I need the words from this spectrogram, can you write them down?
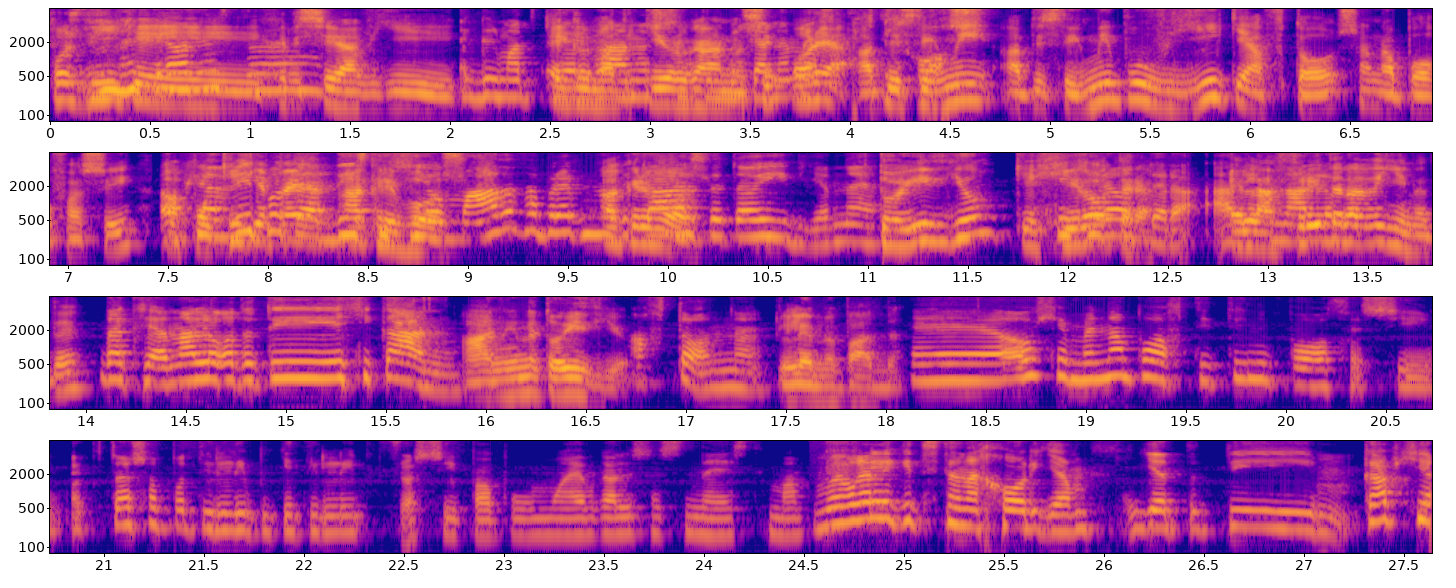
πώς βγήκε μετράνε η στο- Χρυσή Αυγή Εγκληματική οργάνωση και οργάνωση. μπήκανε Ωραία, μέσα. από τη, Ευτυχώς. στιγμή, από τη στιγμή που βγήκε αυτό σαν απόφαση, από εκεί και Οποιαδήποτε πέρα αντίστοιχη ακριβώς. ομάδα θα πρέπει να Ακριβώς. δικάζεται το ίδιο. Ναι. Το ίδιο και χειρότερα. χειρότερα. Αν- Ελαφρύτερα ανάλογα- δεν γίνεται. Εντάξει, ανάλογα το τι έχει κάνει. Αν είναι το ίδιο. Αυτό, ναι. Λέμε πάντα. Ε, όχι, εμένα από αυτή την υπόθεση, εκτός από τη λύπη και τη λύπη που σας είπα που μου έβγαλε σαν συνέστημα, μου έβγαλε και τη στεναχώρια για το ότι κάποιοι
